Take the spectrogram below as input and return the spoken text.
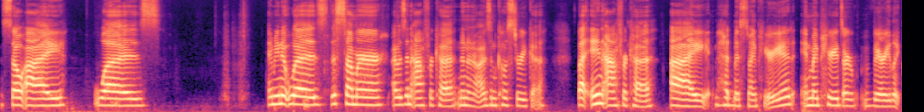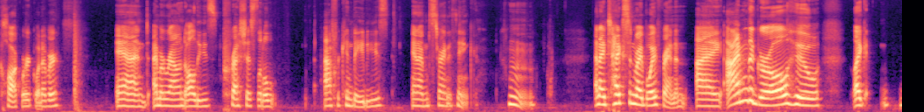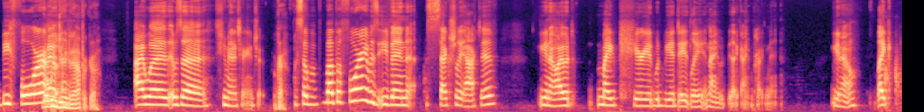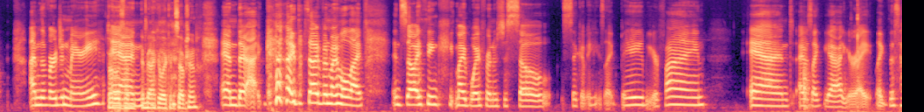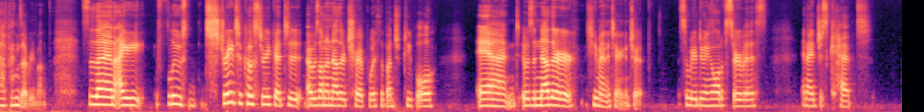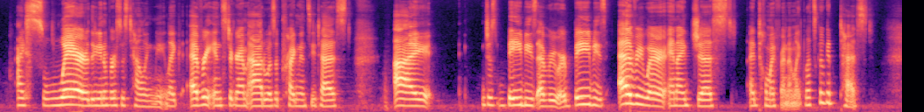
So I was I mean it was this summer I was in Africa. No, no, no, I was in Costa Rica. But in Africa, I had missed my period and my periods are very like clockwork whatever. And I'm around all these precious little African babies and I'm starting to think, hmm. And I texted my boyfriend and I I'm the girl who like before What were I, you doing in Africa? I was it was a humanitarian trip. Okay. So but before I was even sexually active, you know, I would my period would be a day late and I would be like I'm pregnant. You know? Like I'm the Virgin Mary That was an and immaculate conception. and there, that's how I've been my whole life. And so I think he- my boyfriend was just so sick of it. He's like, "Babe, you're fine." And I was like, "Yeah, you're right. Like this happens every month." So then I flew straight to Costa Rica to I was on another trip with a bunch of people and it was another humanitarian trip. So we were doing a lot of service and I just kept I swear the universe was telling me like every Instagram ad was a pregnancy test. I just babies everywhere, babies everywhere. And I just, I told my friend, I'm like, let's go get a test.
